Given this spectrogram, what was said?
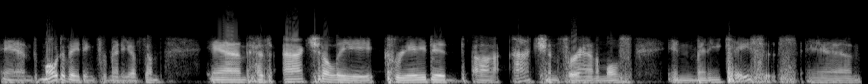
and motivating for many of them and has actually created uh, action for animals in many cases. And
